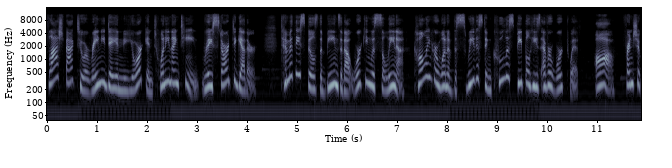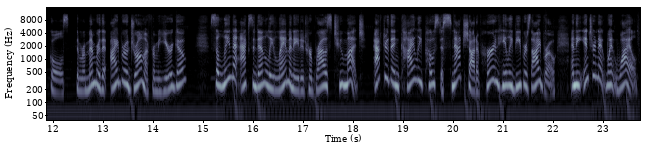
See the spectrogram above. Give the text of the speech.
Flashback to a rainy day in New York in 2019, where they starred together. Timothy spills the beans about working with Selena, calling her one of the sweetest and coolest people he's ever worked with. Ah, friendship goals. And remember the eyebrow drama from a year ago? Selena accidentally laminated her brows too much. After then, Kylie posted a snapshot of her and Hailey Bieber's eyebrow, and the internet went wild,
